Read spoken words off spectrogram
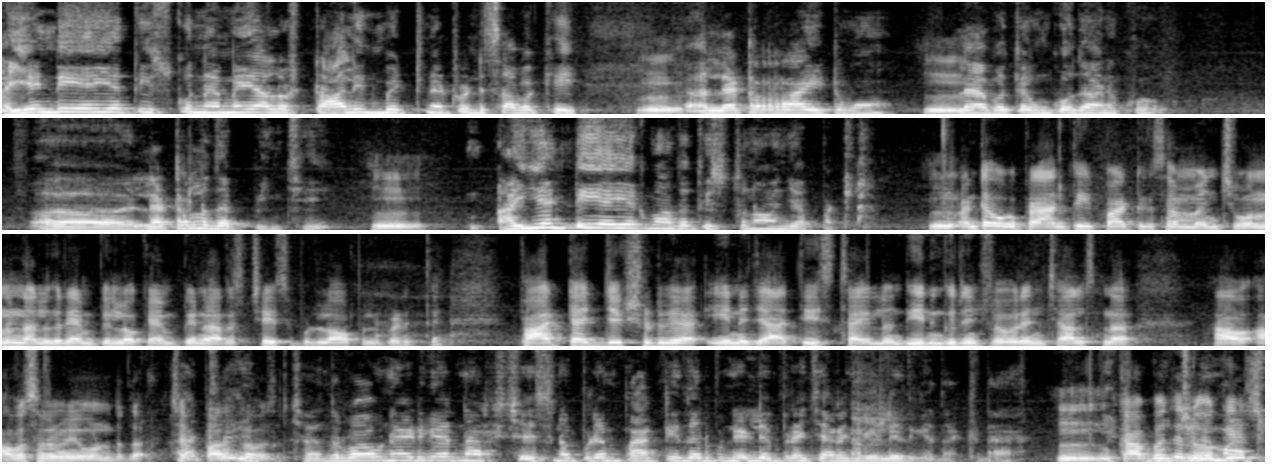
ఐఎన్డిఏ తీసుకున్న నిర్ణయాలు స్టాలిన్ పెట్టినటువంటి సభకి లెటర్ రాయటము లేకపోతే ఇంకో దానికో లెటర్లు తప్పించి ఉమ్, ఐఎన్డిఏకి మద్దతు ఇస్తున్నామని చెప్పట్లా. అంటే ఒక ప్రాంతీయ పార్టీకి సంబంధించి ఉన్న నలుగురు ఎంపీలు ఒక ఎంపీని అరెస్ట్ చేసి ఇప్పుడు లోపల పెడితే పార్టీ అధ్యక్షుడిగా ఈయన జాతీయ స్థాయిలో దీని గురించి వివరించాల్సిన అవ- అవసరం ఏమి ఉండదా? చెప్పాల్సిన అవసరం ఇప్పుడు చంద్రబాబు నాయుడు గారిని అరెస్ట్ చేసినప్పుడు ఏం పార్టీ తరపున వెళ్ళి ప్రచారం చేయలేదు కదా అక్కడ? కాకపోతే లోకేష్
